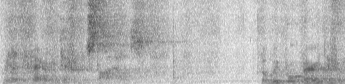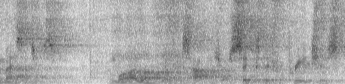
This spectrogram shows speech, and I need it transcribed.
We have very different styles. But we brought very different messages. And what I love when this happens, you have six different preachers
